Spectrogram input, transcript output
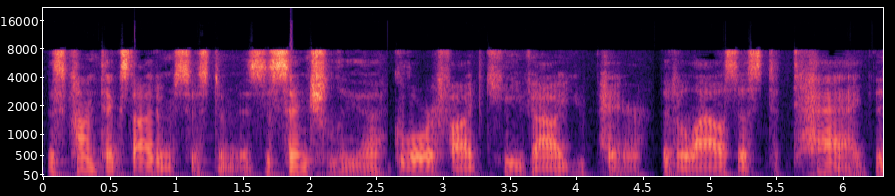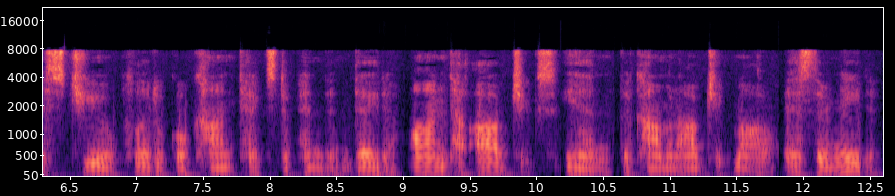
This context item system is essentially a glorified key value pair that allows us to tag this geopolitical context dependent data onto objects in the common object model as they're needed.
